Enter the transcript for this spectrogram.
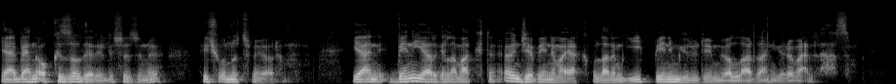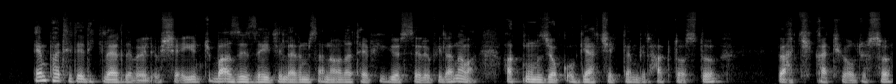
Yani ben o Kızılderili sözünü hiç unutmuyorum. Yani beni yargılamak için önce benim ayakkabılarım giyip benim yürüdüğüm yollardan yürümen lazım. Empati dedikleri de böyle bir şey. Çünkü bazı izleyicilerim sana ona tepki gösteriyor filan ama hakkımız yok. O gerçekten bir hak dostu ve hakikat yolcusu.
